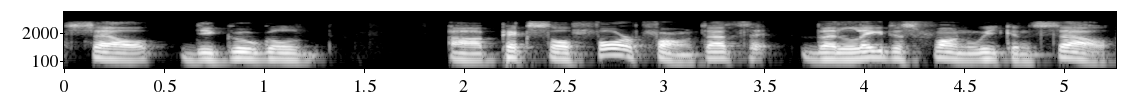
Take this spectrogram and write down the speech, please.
sell the Google uh, Pixel 4 phone. That's the latest phone we can sell.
